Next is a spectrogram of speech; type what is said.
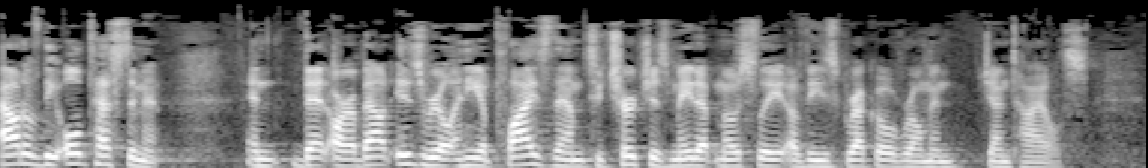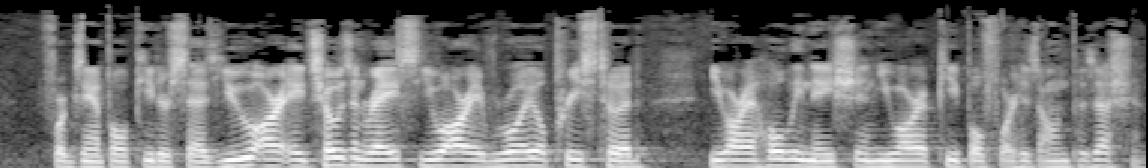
out of the Old Testament and that are about Israel, and he applies them to churches made up mostly of these Greco Roman Gentiles. For example, Peter says, You are a chosen race, you are a royal priesthood, you are a holy nation, you are a people for his own possession.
